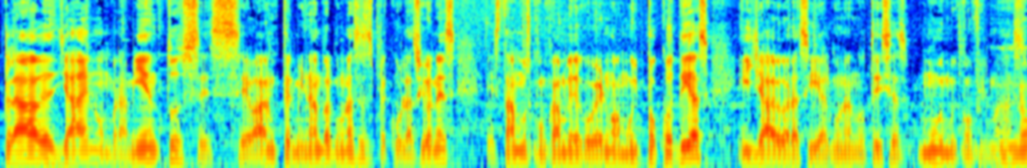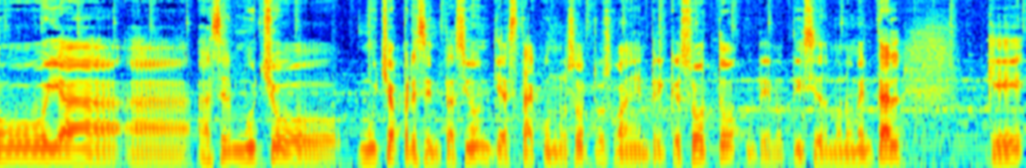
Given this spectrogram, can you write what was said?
claves, ya de nombramientos, se, van terminando algunas especulaciones, estamos con cambio de gobierno a muy pocos días y ya ahora sí algunas noticias muy, muy confirmadas. No voy a, hacer mucho, mucha presentación, ya está con nosotros Juan Enrique Soto de Noticias Monumental, que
